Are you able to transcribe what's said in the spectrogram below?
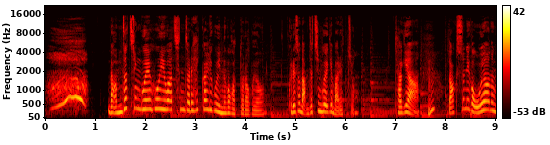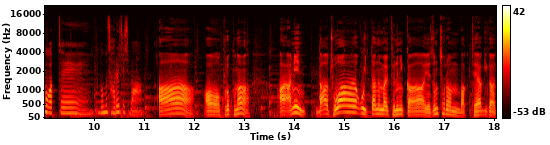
남자친구의 호의와 친절에 헷갈리고 있는 것 같더라고요. 그래서 남자친구에게 말했죠. 자기야, 낙순이가 오해하는 것 같아. 너무 잘해주지 마. 아, 어, 그렇구나. 아, 아니, 나 좋아하고 있다는 말 들으니까 예전처럼 막 대하기가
